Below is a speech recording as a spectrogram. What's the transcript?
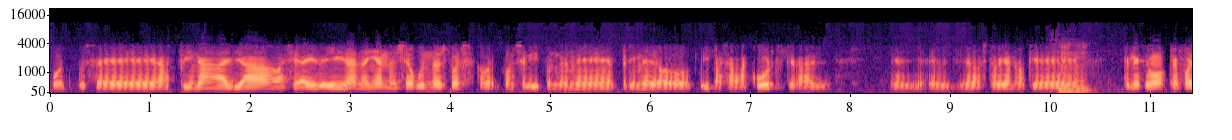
bueno, pues eh, al final ya a base de ir arañando segundos, pues co- conseguí ponerme primero y pasar a Kurt, que era el, el, el- el australiano que, Ujú. que, en ese que fue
